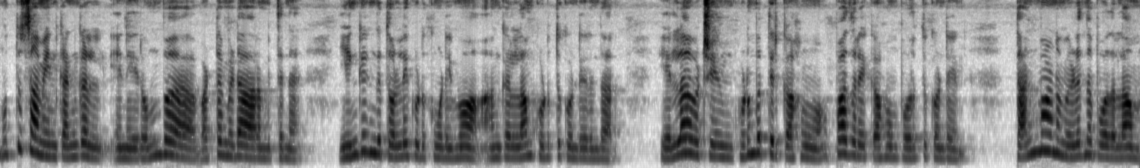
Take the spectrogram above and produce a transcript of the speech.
முத்துசாமியின் கண்கள் என்னை ரொம்ப வட்டமிட ஆரம்பித்தன. எங்கெங்கு தொல்லை கொடுக்க முடியுமோ அங்கெல்லாம் கொடுத்து கொண்டிருந்தார். எல்லாவற்றையும் குடும்பத்திற்காகவும் அப்பாதுரைக்காகவும் பொறுத்து கொண்டேன். தன்மானம் எழுந்த போதெல்லாம்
